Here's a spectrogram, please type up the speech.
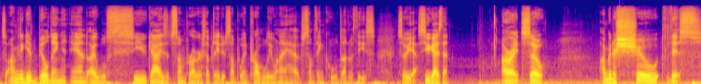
so I'm gonna get building and I will see you guys at some progress update at some point probably when I have something cool done with these. So yeah see you guys then. Alright so I'm gonna show this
